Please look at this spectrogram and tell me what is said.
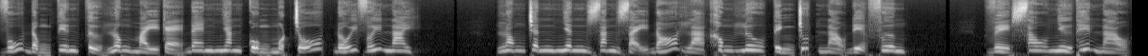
vũ đồng tiên tử lông mày kẻ đen nhăn cùng một chỗ đối với nai. Long chân nhân răn dạy đó là không lưu tình chút nào địa phương. Về sau như thế nào,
